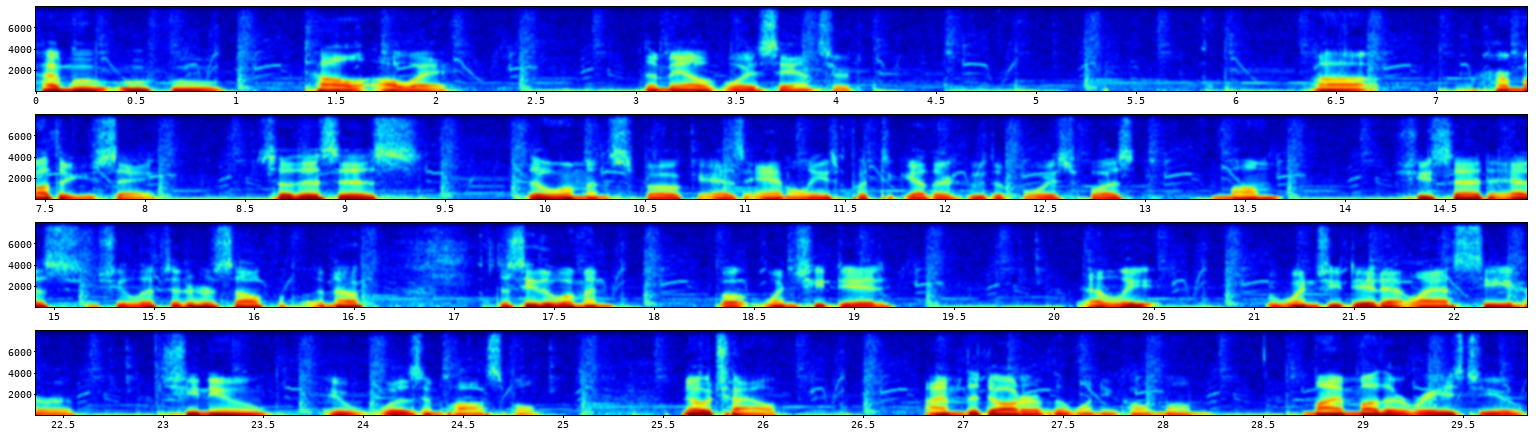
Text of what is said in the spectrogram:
Hamu ufu tal awe, the male voice answered. Uh, her mother, you say. So this is the woman spoke as Annalise put together who the voice was. Mum, she said as she lifted herself enough to see the woman. But when she did, at least when she did at last see her, she knew it was impossible. No, child, I'm the daughter of the one you call Mum. My mother raised you,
